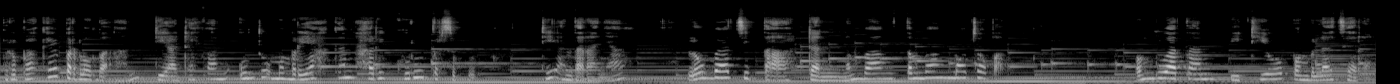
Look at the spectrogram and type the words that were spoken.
Berbagai perlombaan diadakan untuk memeriahkan Hari Guru tersebut. Di antaranya, lomba cipta dan nembang tembang mocopat pembuatan video pembelajaran,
